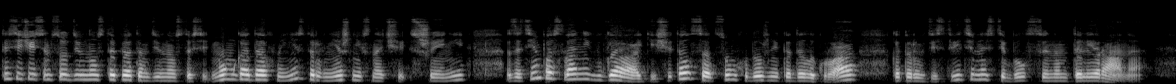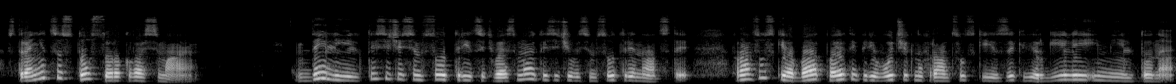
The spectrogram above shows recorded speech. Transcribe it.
В 1795-97 годах министр внешних сношений, затем посланник в Гааге, считался отцом художника Делакруа, который в действительности был сыном Толерана. Страница 148. Делиль, 1738-1813. Французский аббат, поэт и переводчик на французский язык Вергилия и Мильтона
